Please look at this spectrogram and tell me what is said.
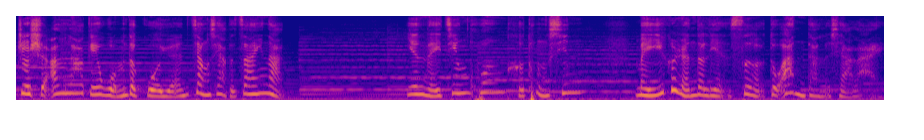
这是安拉给我们的果园降下的灾难。因为惊慌和痛心，每一个人的脸色都暗淡了下来。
